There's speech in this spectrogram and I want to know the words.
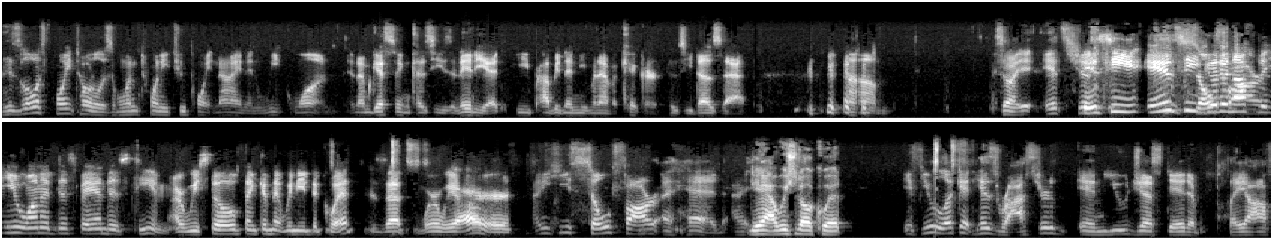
his lowest point total is 122.9 in week one, and I'm guessing because he's an idiot, he probably didn't even have a kicker because he does that. um, so it, it's just Is he is he so good enough that you want to disband his team? Are we still thinking that we need to quit? Is that where we are? Or I mean, he's so far ahead. I, Yeah, we should all quit. If you look at his roster and you just did a playoff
